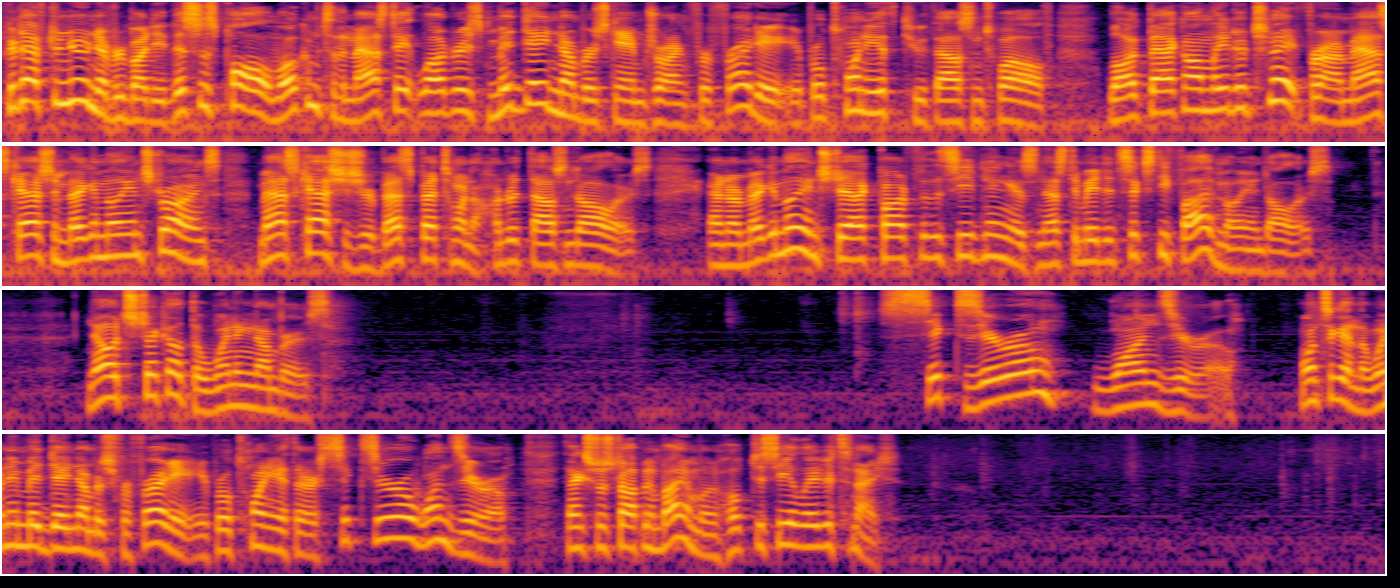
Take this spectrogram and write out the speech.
Good afternoon, everybody. This is Paul, and welcome to the Mass State Lottery's midday numbers game drawing for Friday, April 20th, 2012. Log back on later tonight for our Mass Cash and Mega Millions drawings. Mass Cash is your best bet to win $100,000. And our Mega Millions jackpot for this evening is an estimated $65 million. Now let's check out the winning numbers 6010. Once again, the winning midday numbers for Friday, April 20th are 6010. Thanks for stopping by, and we hope to see you later tonight.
